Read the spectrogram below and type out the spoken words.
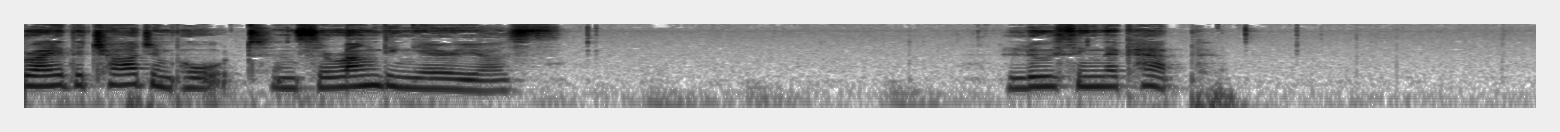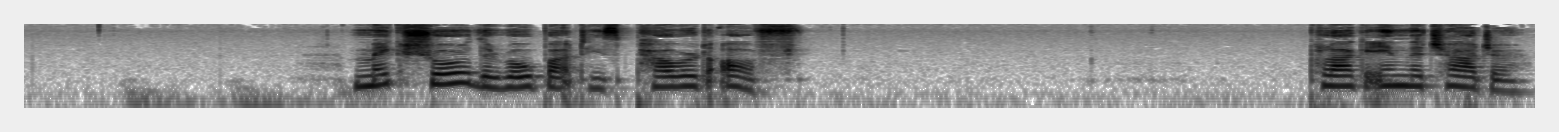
Dry the charging port and surrounding areas. Loosen the cap. Make sure the robot is powered off. Plug in the charger.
